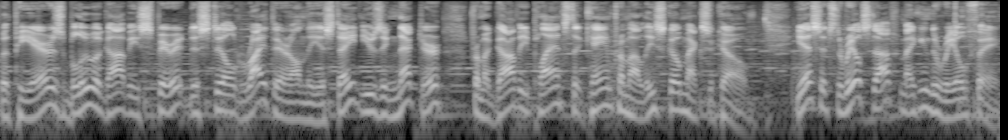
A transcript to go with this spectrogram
with Pierre's Blue Agave Spirit distilled right there on the estate using nectar from agave plants that came from Jalisco, Mexico. Yes, it's the real stuff making the real thing.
